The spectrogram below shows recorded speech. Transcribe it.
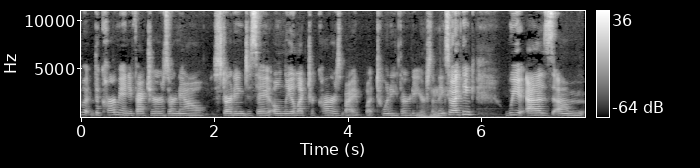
what the car manufacturers are now starting to say only electric cars by what 2030 or mm-hmm. something. So I think we as um,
